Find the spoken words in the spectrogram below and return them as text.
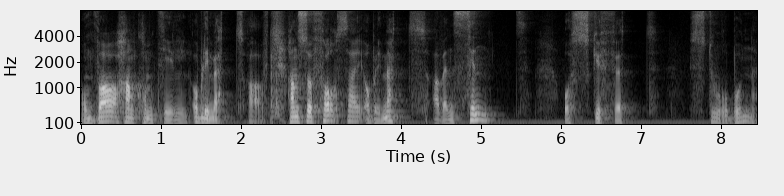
om hva han kom til å bli møtt av. Han så for seg å bli møtt av en sint og skuffet storbonde.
